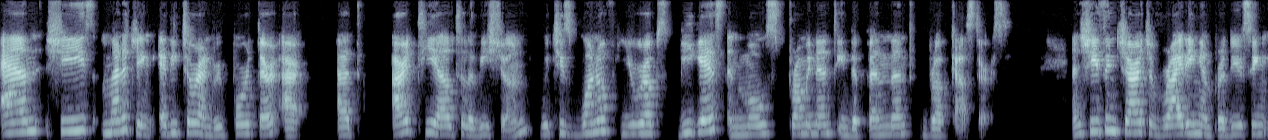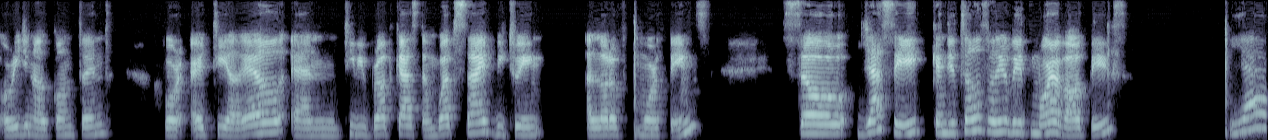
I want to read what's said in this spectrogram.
and she's managing editor and reporter at, at RTL Television, which is one of Europe's biggest and most prominent independent broadcasters. And she's in charge of writing and producing original content for RTL and TV broadcast and website, between a lot of more things. So, Jassy, can you tell us a little bit more about this? Yes,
